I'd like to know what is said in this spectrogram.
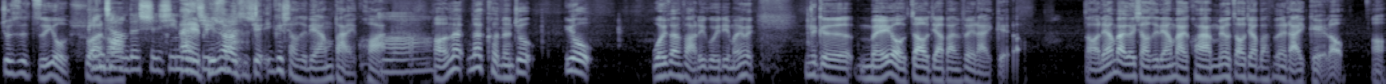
就是只有算平常的时薪，哎，平常的时薪一个小时两百块哦，那那可能就又违反法律规定嘛，因为那个没有照加班费来给了哦，两百个小时两百块没有照加班费来给了哦，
